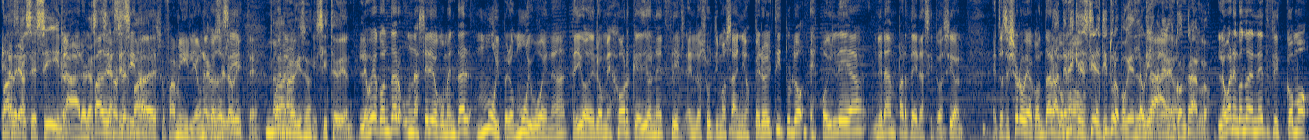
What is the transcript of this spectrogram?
padre ase- asesino. Claro, el, padre asesino padre. de su familia, una cosa lo así. viste. No, Bueno, no lo quiso ver. Hiciste bien. Les voy a contar una serie documental muy, pero muy buena. Te digo, de lo mejor que dio Netflix en los últimos años, pero el título spoilea gran parte de la situación. Entonces yo lo voy a contar Ah, como... tenés que decir el título porque es la única Claro. manera de encontrarlo. Lo van a encontrar en Netflix como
